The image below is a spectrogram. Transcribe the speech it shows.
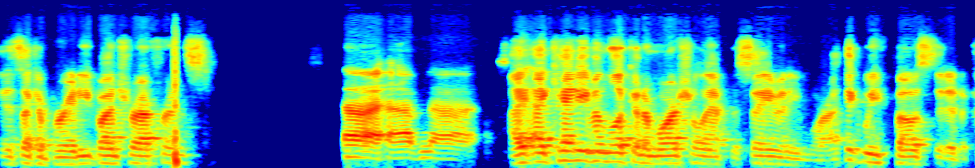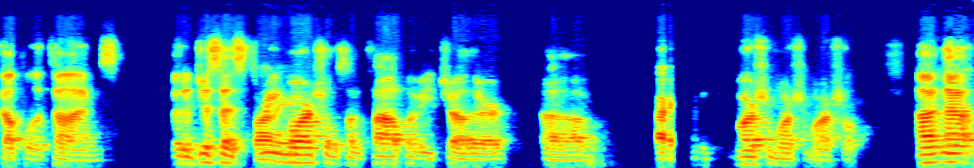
It's like a Brady Bunch reference. No, I have not. I, I can't even look at a Marshall amp the same anymore. I think we've posted it a couple of times, but it just has three Funny. Marshalls on top of each other. Um, Right. Marshall, Marshall, Marshall. Uh, now,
